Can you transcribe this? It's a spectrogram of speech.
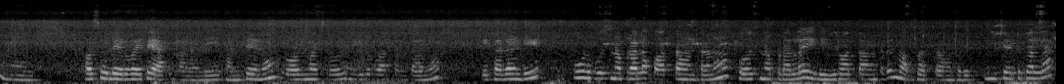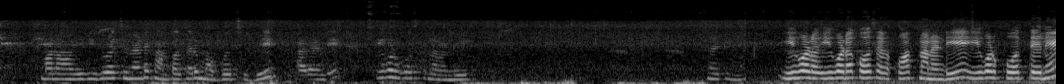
పశువులు పశువుల ఎరువు అయితే వేస్తున్నానండి. అంతేను రోజు మంచి రోజు నీళ్ళు పడుతుంటాను ఇక కదండి. పూలు పూసినప్పుడల్లా కొత్త ఉంటాను. కోసినప్పుడల్లా ఇది ఎగురు వస్తూ ఉంటుంది మొగ్గు వస్తూ ఉంటుంది. ఈ చెట్టు కల్లా మనం ఇది ఎగురు వచ్చిందంటే కంపల్సరీ మొగ్గు వచ్చింది అదండి. ఇవి కూడా కోస్తున్నామండి ఇవి కూడా ఇవి కూడా కోసే కోస్తున్నానండి. ఇవి కూడా కోస్తేనే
